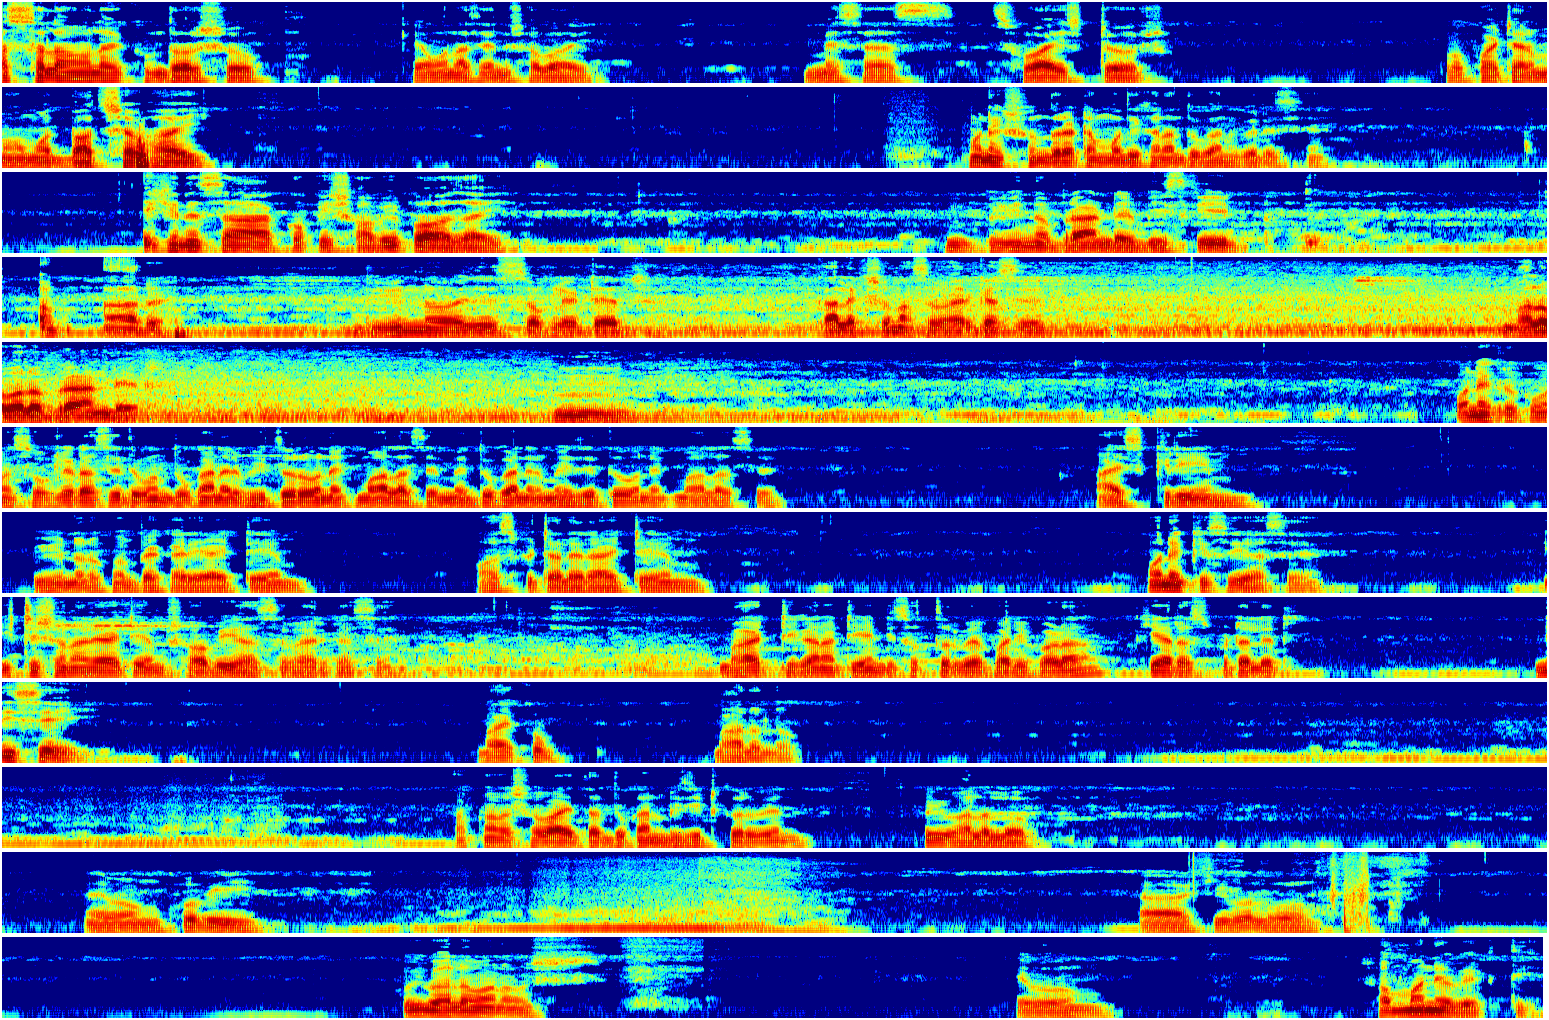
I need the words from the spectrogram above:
আসসালামু আলাইকুম দর্শক, কেমন আছেন সবাই? মেসাস সোয়াই স্টোর, প্রোপাইটার মোহাম্মদ বাদশা ভাই। অনেক সুন্দর একটা মুদিখানার দোকান করেছে। এখানে চা, কফি সবই পাওয়া যায়। বিভিন্ন ব্র্যান্ডের বিস্কিট, আর বিভিন্ন চকলেটের কালেকশন আছে ভাইয়ের কাছে। ভালো ভালো ব্র্যান্ডের। হুম। অনেক রকমের চকলেট আছে, দেখুন, দোকানের ভিতরে অনেক মাল আছে দোকানের মেঝেতেও অনেক মাল আছে। আইসক্রিম, বিভিন্ন রকম বেকারি আইটেম, হসপিটালের আইটেম, অনেক কিছুই আছে। স্টেশনারি আইটেম সবই আছে ভাইয়ের কাছে। ভাইয়ের ঠিকানা টিএনটি সত্তর ব্যাপারী পাড়া কেয়ার হসপিটালের নিচেই। ভাই, খুব ভালো লোক। আপনারা সবাই তার দোকান ভিজিট করবেন। খুবই ভালো লোক। এবং খুবই কি বলব? খুবই ভালো মানুষ। এবং সম্মানীয় ব্যক্তি।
